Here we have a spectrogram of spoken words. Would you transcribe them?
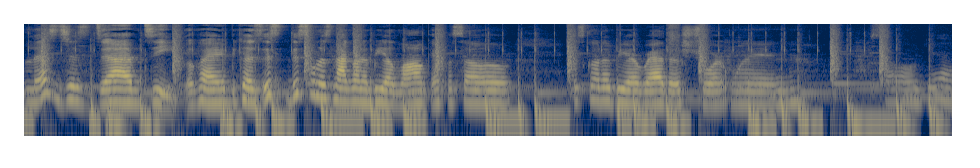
let's just dive deep, okay? Because this this one is not going to be a long episode. It's going to be a rather short one. So, yeah.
